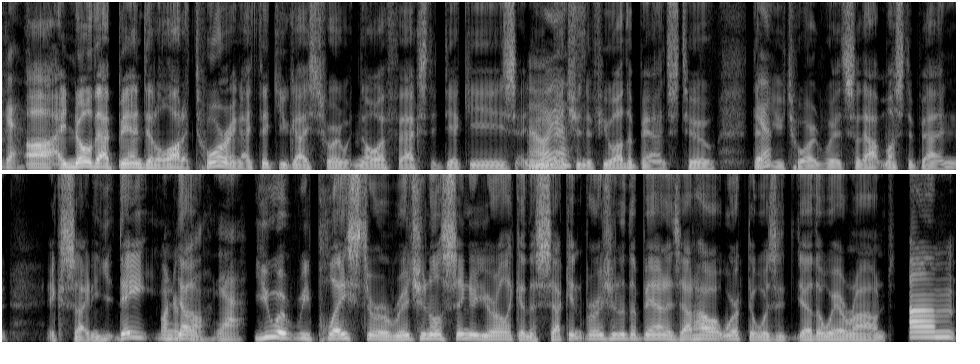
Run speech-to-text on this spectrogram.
yes. Uh, I know that band did a lot of touring. I think you guys toured with NoFX, the Dickies, and you Oh, yes. mentioned a few other bands too that Yeah. you toured with. So that must have been exciting. You- They Wonderful. now, yeah. you were replaced their original singer. You're like in the second version of the band. Is that how it worked, or was it the other way around? Um,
